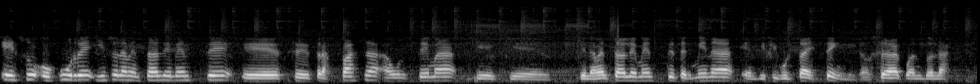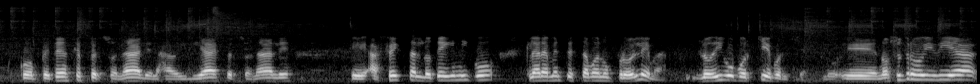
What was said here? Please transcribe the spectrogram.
eso ocurre y eso lamentablemente eh, se traspasa a un tema que, que, lamentablemente termina en dificultades técnicas. O sea, cuando las competencias personales, las habilidades personales eh, afectan lo técnico, claramente estamos en un problema. Lo digo por qué, por ejemplo. Eh, nosotros hoy día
